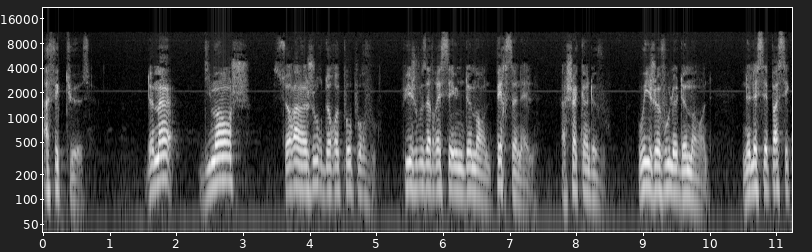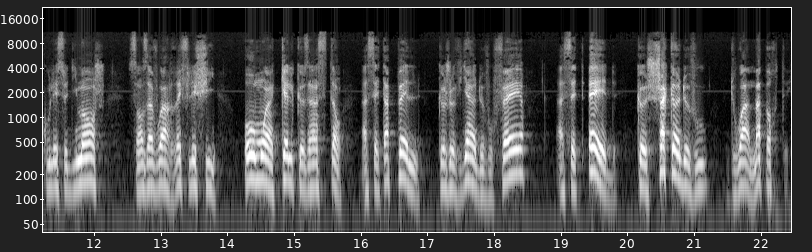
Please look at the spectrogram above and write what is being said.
affectueuse. Demain, dimanche, sera un jour de repos pour vous. Puis-je vous adresser une demande personnelle à chacun de vous? Oui, je vous le demande. Ne laissez pas s'écouler ce dimanche sans avoir réfléchi au moins quelques instants à cet appel que je viens de vous faire, à cette aide que chacun de vous doit m'apporter.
